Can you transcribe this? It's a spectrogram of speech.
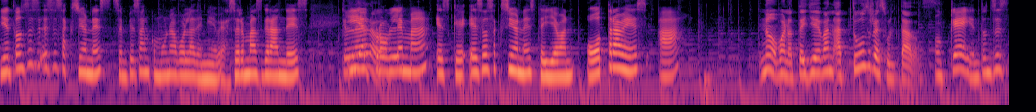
Y entonces esas acciones se empiezan como una bola de nieve, a ser más grandes. Y el Claro. problema es que esas acciones te llevan otra vez a No, bueno, te llevan a tus resultados. Ok, entonces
